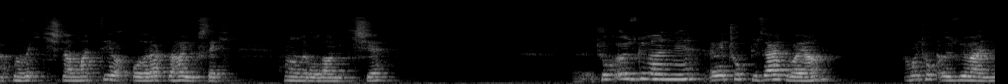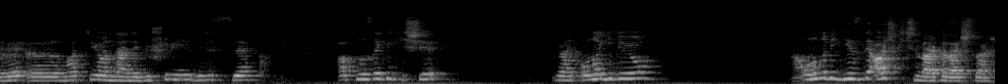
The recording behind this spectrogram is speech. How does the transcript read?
Aklınızdaki kişiden maddi olarak daha yüksek konumları olan bir kişi. Ee, Çok özgüvenli, evet çok güzel bir bayan. Ama çok özgüvenli ve e, maddi yönden de güçlü bir birisi. Aklınızdaki kişi yani ona gidiyor. Onunla bir gizli aşk içinde arkadaşlar.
